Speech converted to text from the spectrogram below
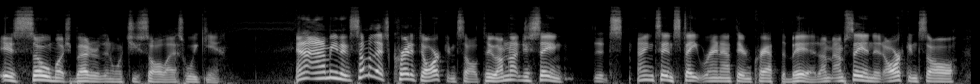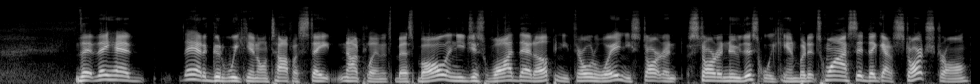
is so much better than what you saw last weekend. And I, I mean, some of that's credit to Arkansas too. I'm not just saying that I ain't saying State ran out there and crapped the bed. I'm, I'm saying that Arkansas, they, they had they had a good weekend on top of State not playing its best ball, and you just wad that up and you throw it away and you start a, start anew this weekend. But it's why I said they got to start strong,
